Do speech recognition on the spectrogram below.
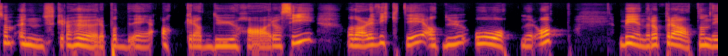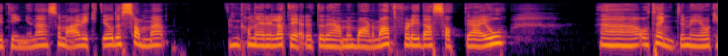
som ønsker å høre på det akkurat du har å si. Og da er det viktig at du åpner opp, begynner å prate om de tingene som er viktige. Og det samme kan jeg relatere til det her med barnemat, fordi der satt jeg jo og tenkte mye OK,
